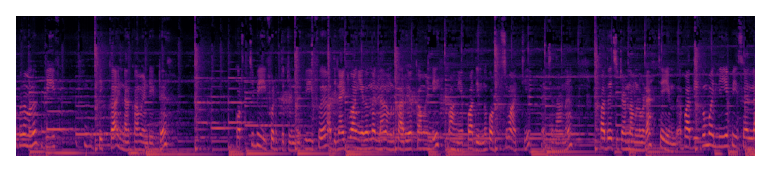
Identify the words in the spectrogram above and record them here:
അപ്പോൾ നമ്മൾ ബീഫ് ടിക്ക ഉണ്ടാക്കാൻ വേണ്ടിയിട്ട് കുറച്ച് ബീഫ് എടുത്തിട്ടുണ്ട്. ബീഫ് അതിനായിട്ട് വാങ്ങിയതൊന്നല്ല നമ്മൾ കറി വെക്കാൻ വേണ്ടി വാങ്ങിയപ്പോൾ അതിൽ നിന്ന് കുറച്ച് മാറ്റി വെച്ചതാണ്. അപ്പോൾ അത് വെച്ചിട്ടാണ് നമ്മളിവിടെ ചെയ്യുന്നത്. അപ്പോൾ അധികം വലിയ പീസല്ല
